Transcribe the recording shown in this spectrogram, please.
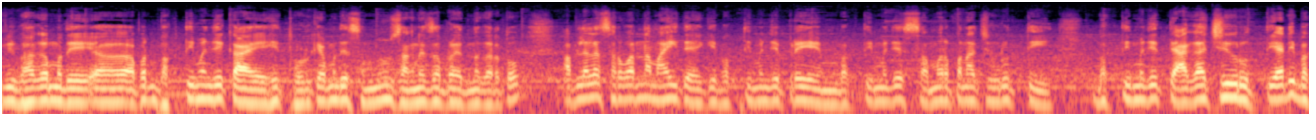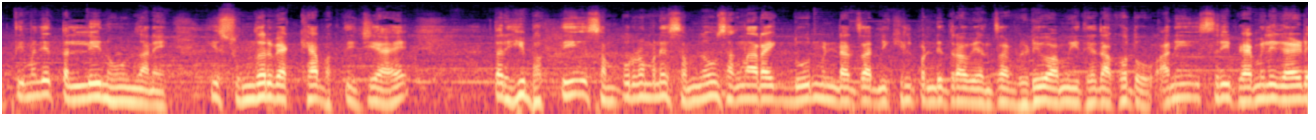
विभागामध्ये आपण भक्ती म्हणजे काय हे थोडक्यामध्ये समजून सांगण्याचा प्रयत्न करतो. आपल्याला सर्वांना माहीत आहे की भक्ती म्हणजे प्रेम भक्ती म्हणजे समर्पणाची वृत्ती भक्ती म्हणजे त्यागाची वृत्ती आणि भक्ती म्हणजे तल्लीन होऊन जाणे. ही सुंदर व्याख्या भक्तीची आहे. तर ही भक्ती संपूर्णपणे समजावून सांगणारा एक दोन मिनिटांचा निखिल पंडितराव यांचा व्हिडिओ आम्ही इथे दाखवतो. आणि श्री फॅमिली गाईड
